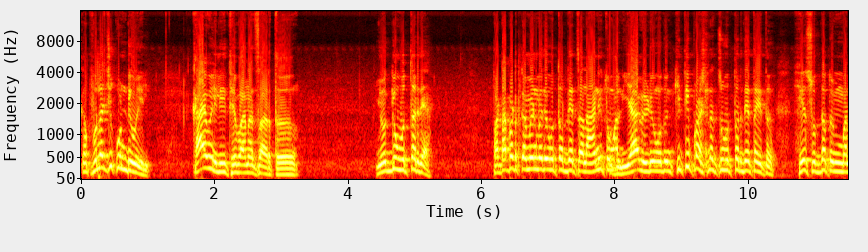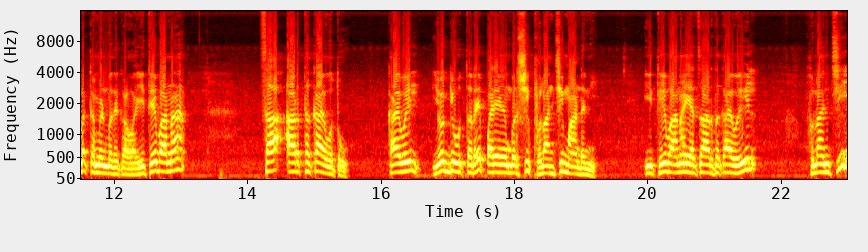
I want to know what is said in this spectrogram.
का फुलाची कुंडी होईल? काय होईल इथे बाणाचा अर्थ? योग्य उत्तर द्या. पटापट कमेंटमध्ये उत्तर देत चला आणि तुम्हाला या व्हिडिओमधून किती प्रश्नाचं उत्तर देता येतं हे सुद्धा तुम्ही मला कमेंटमध्ये कळवा. इथे बाणाचा अर्थ काय होतो? काय होईल? योग्य उत्तर आहे. पर्याय नंबर सी फुलांची मांडणी. इथे बाणा याचा अर्थ काय होईल? फुलांची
